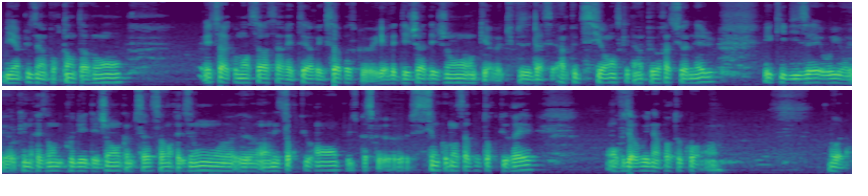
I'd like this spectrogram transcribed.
bien plus importante avant. Et ça a commencé à s'arrêter avec ça parce qu'il y avait déjà des gens qui, faisaient un peu de science, qui étaient un peu rationnels et qui disaient oui, il n'y a aucune raison de brûler des gens comme ça sans raison, euh, en les torturant en plus parce que si on commence à vous torturer, on vous avoue n'importe quoi. hein. Voilà.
